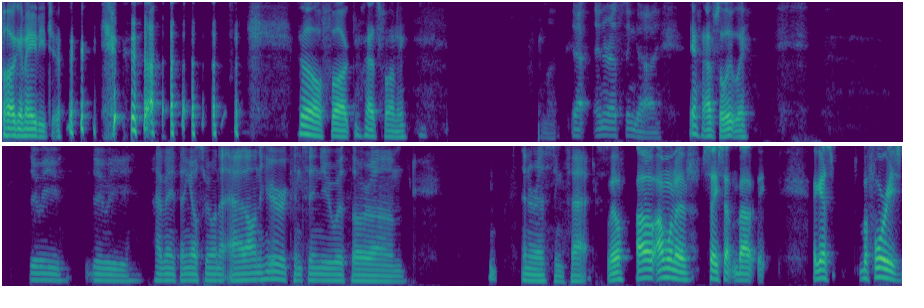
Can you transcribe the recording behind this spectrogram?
fucking hate each other. oh fuck, that's funny. Yeah, interesting guy. Yeah, absolutely. Do we do we have anything else we want to add on here or continue with our um interesting facts? Well, I I want to say something about. I guess before his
